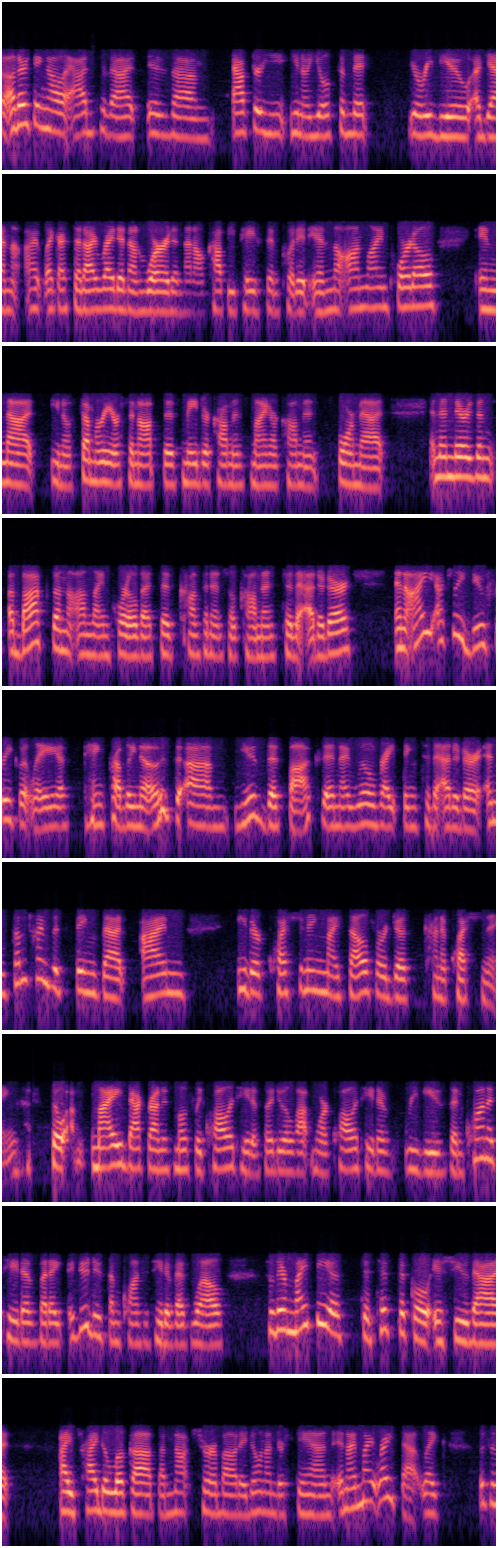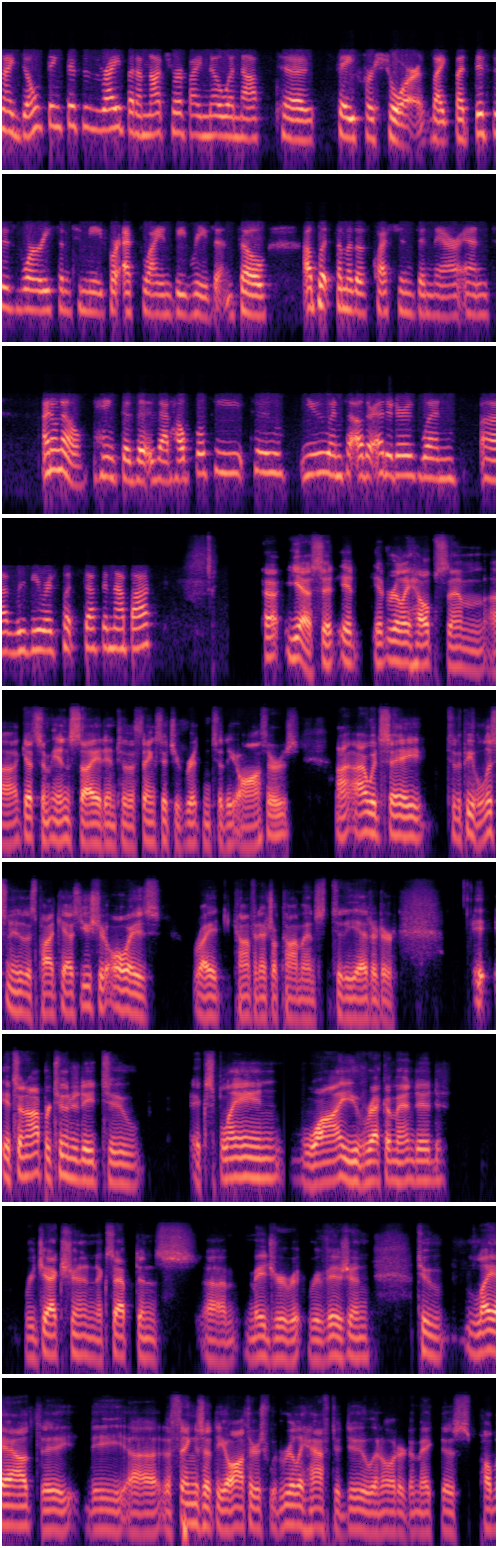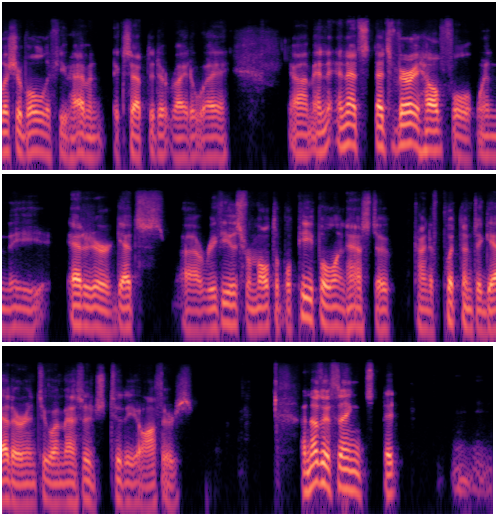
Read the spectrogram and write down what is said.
The other thing I'll add to that is um, after you, you know, you'll submit your review. Again, I, like I said, I write it on Word and then I'll copy paste and put it in the online portal in that, you know, summary or synopsis, major comments, minor comments format. And then there's an, a box on the online portal that says confidential comments to the editor. And I actually do frequently, as Hank probably knows, um, use this box and I will write things to the editor. And sometimes it's things that I'm either questioning myself or just kind of questioning. So um, my background is mostly qualitative, so I do a lot more qualitative reviews than quantitative, but I, I do do some quantitative as well. So there might be a statistical issue that I tried to look up, I'm not sure about, I don't understand, and I might write that like, listen, I don't think this is right, but I'm not sure if I know enough to say for sure, like, but this is worrisome to me for X, Y, and Z reason. So I'll put some of those questions in there. And I don't know, Hank, does it, is that helpful to to you and to other editors when uh, reviewers put stuff in that box? Uh, yes, it, it it really helps them uh, get some insight into the things that you've written to the authors. I, I, would say to the people listening to this podcast, you should always write confidential comments to the editor. It, it's an opportunity to explain why you've recommended rejection, acceptance, uh, major re- revision, to lay out the the uh, the things that the authors would really have to do in order to make this publishable if you haven't accepted it right away. Um, and and that's that's very helpful when the editor gets uh, reviews from multiple people and has to kind of put them together into a message to the authors. Another thing that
